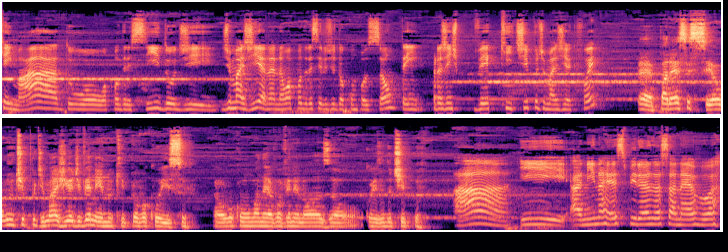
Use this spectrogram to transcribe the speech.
queimado ou apodrecido de, de magia, né? Não apodrecido de decomposição. Tem pra gente ver que tipo de magia que foi? É, parece ser algum tipo de magia de veneno que provocou isso. Algo como uma névoa venenosa ou coisa do tipo. Ah, e a Nina respirando essa névoa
